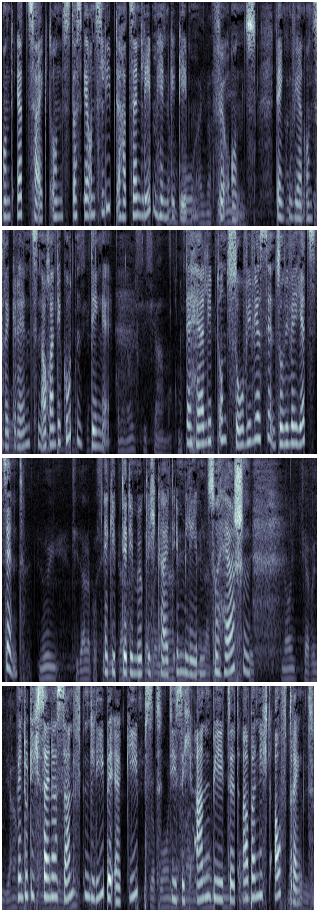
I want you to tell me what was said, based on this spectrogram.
und er zeigt uns, dass er uns liebt. Er hat sein Leben hingegeben für uns. Denken wir an unsere Grenzen, auch an die guten Dinge. Der Herr liebt uns so, wie wir sind, so wie wir jetzt sind. Er gibt dir die Möglichkeit, im Leben zu herrschen, wenn du dich seiner sanften Liebe ergibst, die sich anbietet, aber nicht aufdrängt.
